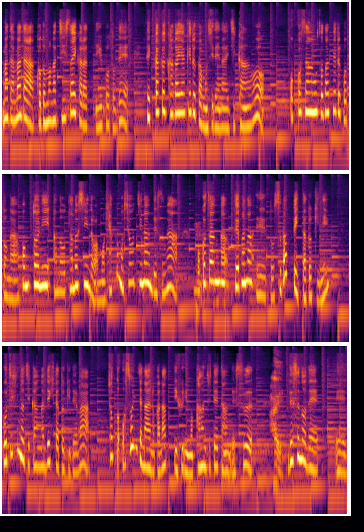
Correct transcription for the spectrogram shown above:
まだまだ子供が小さいからっていうことで、せっかく輝けるかもしれない時間を、お子さんを育てることが本当にあの楽しいのはもう100も承知なんですが、うんお子さんが手放、えー、と巣立っていった時に、ご自身の時間ができた時では、ちょっと遅いんじゃないのかなっていうふうにも感じてたんです。はい。ですので、えー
